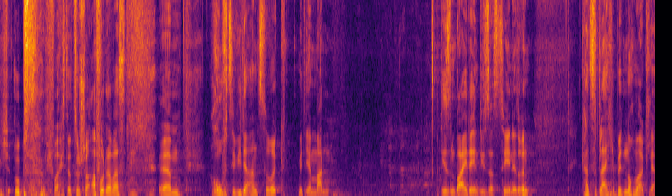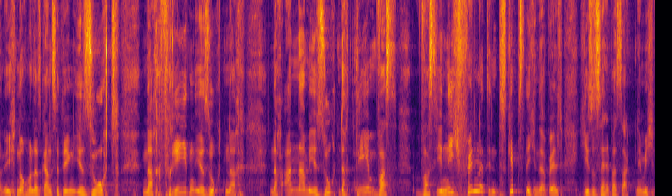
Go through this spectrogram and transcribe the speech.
Ich, ups, war ich da zu scharf oder was? Ähm, ruft sie wieder an, zurück mit ihrem Mann. Die sind beide in dieser Szene drin. Kannst du gleich bitte nochmal erklären? Ich nochmal das ganze Ding. Ihr sucht nach Frieden, ihr sucht nach, nach Annahme, ihr sucht nach dem, was, was ihr nicht findet. Das gibt es nicht in der Welt. Jesus selber sagt nämlich,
